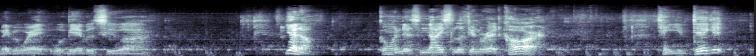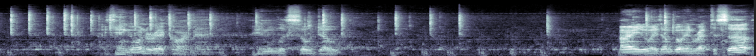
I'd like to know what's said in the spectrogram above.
maybe we we'll be able to, uh, you know, go in this nice looking red car. Can you dig it? I can't go in the red car, man. And it looks so dope. Alright, anyways, I'm going to wrap this up.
